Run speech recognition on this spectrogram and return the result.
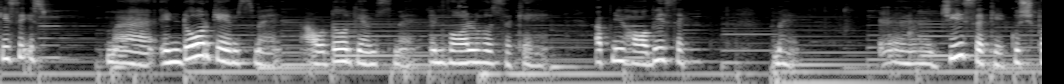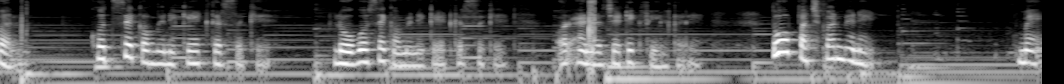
किसी इस इंडोर गेम्स में आउटडोर गेम्स में इन्वॉल्व हो सके हैं अपनी हॉबी से, में जी सके कुछ पल, खुद से कम्युनिकेट कर सके, लोगों से कम्युनिकेट कर सके और एनर्जेटिक फील करें। तो पचपन मिनट में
